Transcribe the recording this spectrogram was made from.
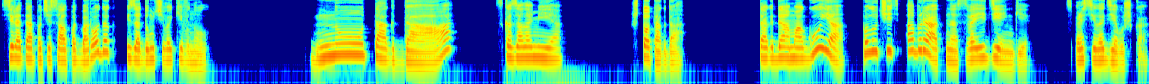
Сирота почесал подбородок и задумчиво кивнул. «Ну, тогда...» — сказала Мия. «Что тогда?» «Тогда могу я получить обратно свои деньги?» — спросила девушка.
